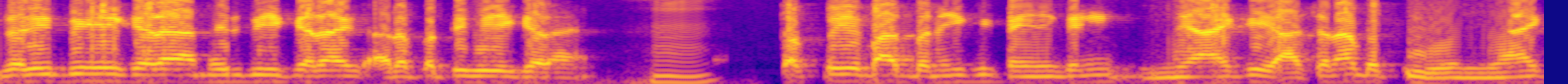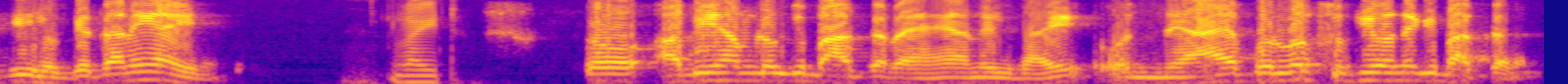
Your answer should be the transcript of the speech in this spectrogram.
गरीब भी यही कह रहा है अमीर भी यही कह रहा है अरबपति भी यही कह रहा है हम्म, तब तो ये बात बनी कि कहीं ना कहीं न्याय की याचना बची है न्याय की योग्यता नहीं आई। राइट तो अभी हम लोग जो बात कर रहे हैं अनिल भाई वो न्यायपूर्वक सुखी होने की बात कर रहे हैं।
